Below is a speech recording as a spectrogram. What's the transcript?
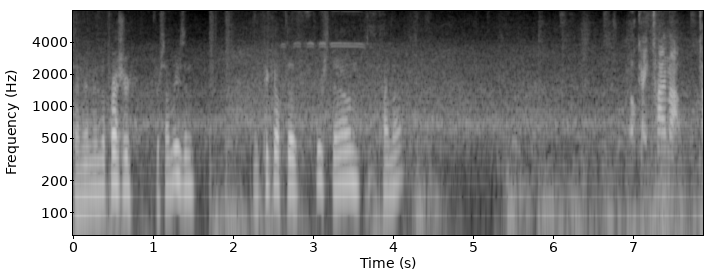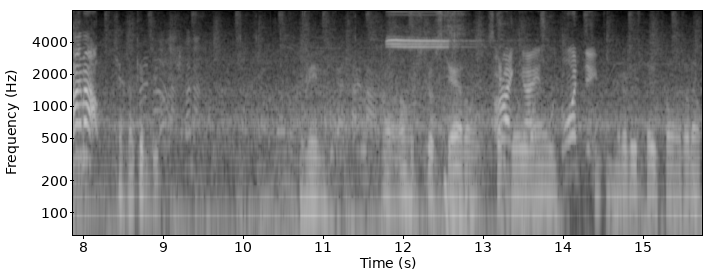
Sending in the pressure for some reason. We pick up the first down. Timeout. Timeout, timeout. Yeah, no kidding, dude. I mean, I don't know. Let's go scat on All right, guys, line, we're going deep. whatever this play's called. I don't know.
